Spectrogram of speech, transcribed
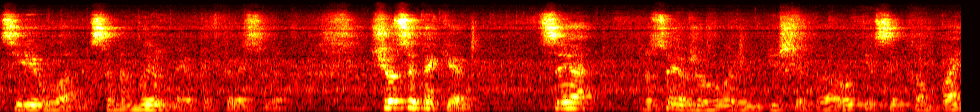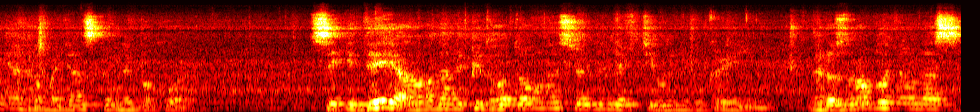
цієї влади. Саме мирний, я підкреслюю. Що це таке? Це, про це я вже говорив більше два роки, це кампанія громадянської непокори. Це ідея, але вона не підготовлена сьогодні для втілення в Україні. Не розроблена у нас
